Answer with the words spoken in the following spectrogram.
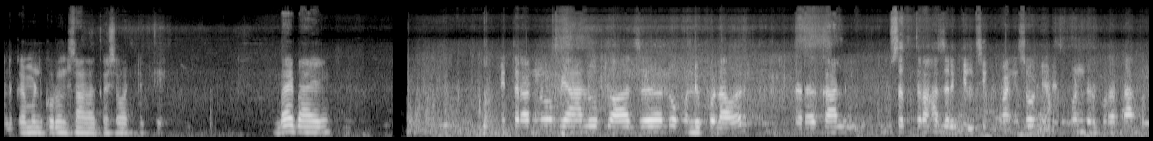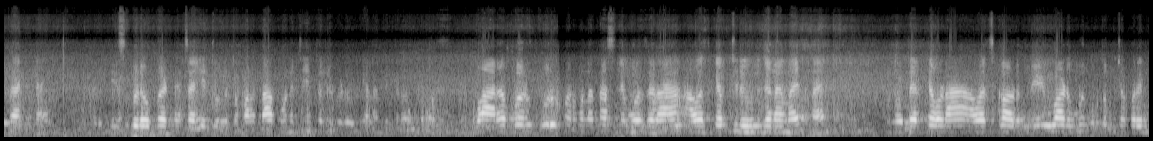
आणि कमेंट करून सांगा कसं वाटतं ते. बाय बाय मित्रांनो मी आलो होतो आज लोखंडी पुलावर. तर काल सत्तर हजार किलची पाणी सोडलेले पंढरपुरात दाखवलं झालेलं आहे. तर तीच व्हिडिओ करण्याचा हेतू तुम्हाला दाखवण्याचा हेतून व्हिडिओ केला मित्रांनो. वारं भरपूर प्रमाणात असल्यामुळे जरा आवाज कॅप्चर होईल जरा माहीत नाही. तर तेवढा आवाज काढून मी वाढवून तुमच्यापर्यंत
